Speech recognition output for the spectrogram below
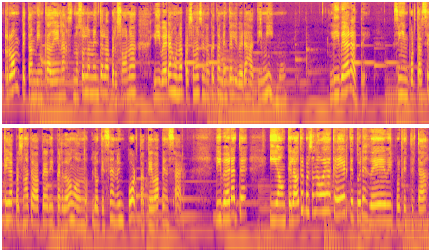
rompe también cadenas. No solamente a la persona liberas a una persona, sino que también te liberas a ti mismo. Libérate sin importar si aquella persona te va a pedir perdón o lo que sea, no importa qué va a pensar. Libérate y aunque la otra persona vaya a creer que tú eres débil porque te está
